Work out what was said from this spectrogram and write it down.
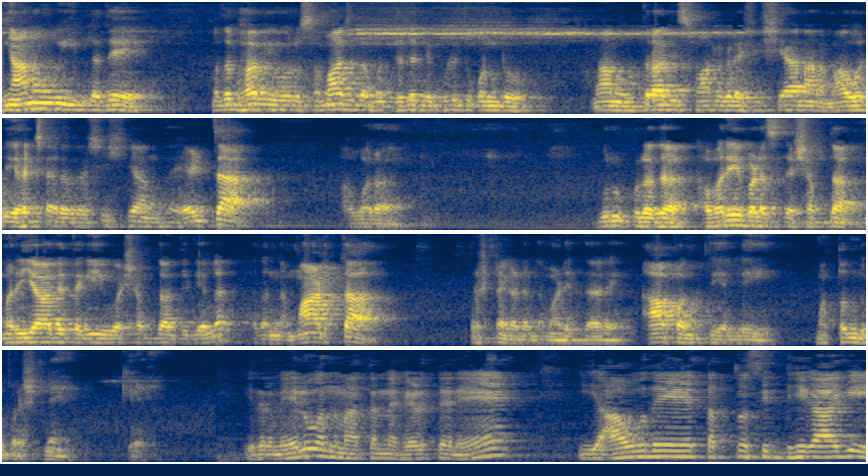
ಜ್ಞಾನವೂ ಇಲ್ಲದೆ ಮದಭಾವಿಯವರು ಸಮಾಜದ ಮಧ್ಯದಲ್ಲಿ ಕುಳಿತುಕೊಂಡು, ನಾನು ಉತ್ತರಾದಿ ಸ್ವಾಮಿಗಳ ಶಿಷ್ಯ, ನಾನು ಮಾಹುಲಿ ಆಚಾರ್ಯರ ಶಿಷ್ಯ ಅಂತ ಹೇಳ್ತಾ ಅವರ ಗುರುಕುಲದ ಅವರೇ ಬಳಸಿದ ಶಬ್ದ, ಮರ್ಯಾದೆ ತೆಗೆಯುವ ಶಬ್ದ ಅಂತಿದೆಯಲ್ಲ, ಅದನ್ನು ಮಾಡ್ತಾ ಪ್ರಶ್ನೆಗಳನ್ನು ಮಾಡಿದ್ದಾರೆ. ಆ ಪಂಕ್ತಿಯಲ್ಲಿ ಮತ್ತೊಂದು ಪ್ರಶ್ನೆ ಕೇಳಿ. ಇದರ ಮೇಲೂ ಒಂದು ಮಾತನ್ನು ಹೇಳ್ತೇನೆ. ಯಾವುದೇ ತತ್ವಸಿದ್ಧಿಗಾಗಿ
